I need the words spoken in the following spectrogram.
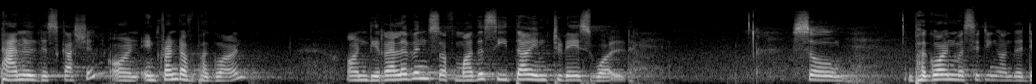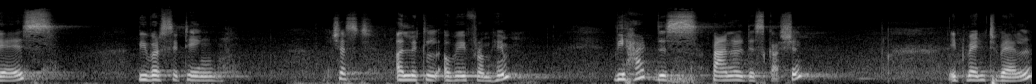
panel discussion on in front of Bhagwan on the relevance of Mother Sita in today's world. So Bhagwan was sitting on the dais. We were sitting just a little away from him. We had this panel discussion. It went well.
